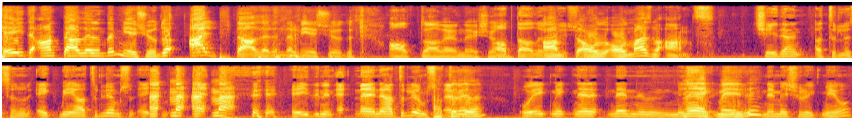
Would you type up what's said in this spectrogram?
Heydi Ant dağlarında mı yaşıyordu? Alp dağlarında mı yaşıyordu? Alt dağlarında yaşıyordu. Alt dağlarında Ant yaşıyor. ol- olmaz mı? Ant. Şeyden hatırla sen onu. Ekmeği hatırlıyor musun? Ekme Ekme, ekme. Heydinin ekmeğini hatırlıyor musun? Hatırlıyorum. O ekmek ne ne ne, meşhur Ne ekmeğiydi? Ne meşhur ekmeği o?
